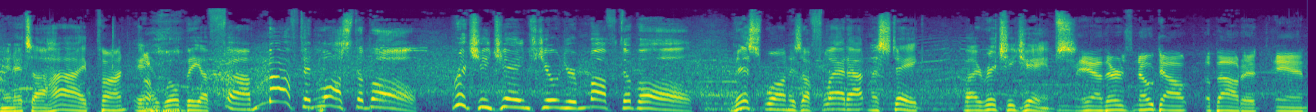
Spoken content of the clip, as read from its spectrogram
And it's a high punt, and it will be a uh, muffed and lost the ball. Richie James Jr. muffed the ball. This one is a flat out mistake by Richie James. Yeah, there's no doubt about it. And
